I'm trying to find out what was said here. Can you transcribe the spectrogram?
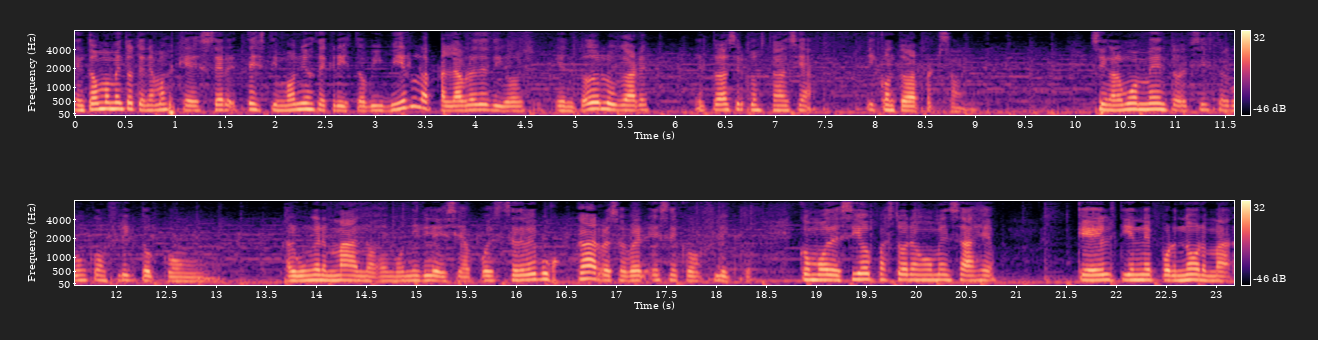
En todo momento tenemos que ser testimonios de Cristo, vivir la palabra de Dios en todo lugar, en toda circunstancia y con toda persona. Si en algún momento existe algún conflicto con algún hermano en una iglesia, pues se debe buscar resolver ese conflicto. Como decía el pastor en un mensaje, que él tiene por norma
